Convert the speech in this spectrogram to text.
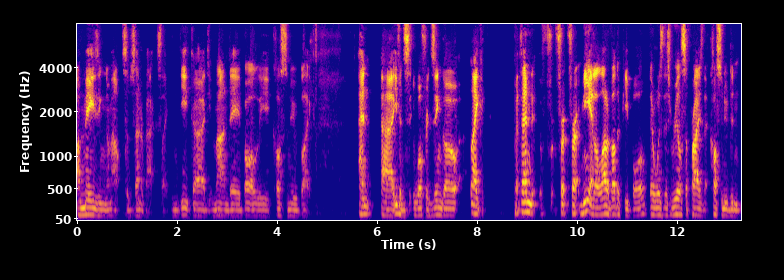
amazing amounts of center backs like Ndicka, Diomande, Boly, Kossounou, like, and uh, even Wilfried Singo, like. But then for, for, for, me and a lot of other people, there was this real surprise that Kossounou didn't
